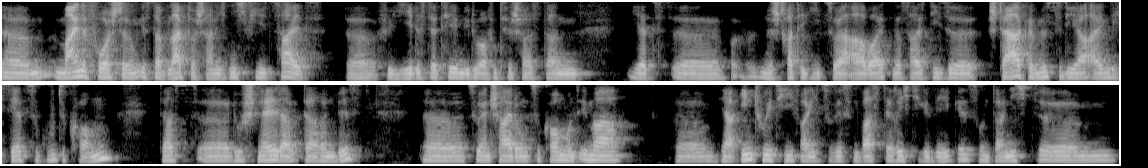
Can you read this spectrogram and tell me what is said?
Ähm, meine Vorstellung ist, da bleibt wahrscheinlich nicht viel Zeit für jedes der Themen, die du auf dem Tisch hast, dann jetzt äh, eine Strategie zu erarbeiten. Das heißt, diese Stärke müsste dir ja eigentlich sehr zugutekommen dass äh, du schnell da, darin bist, äh, zu Entscheidungen zu kommen und immer äh, ja, intuitiv eigentlich zu wissen, was der richtige Weg ist und da nicht ähm,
